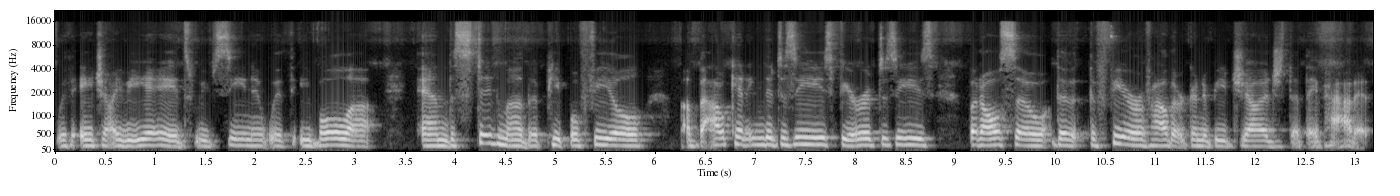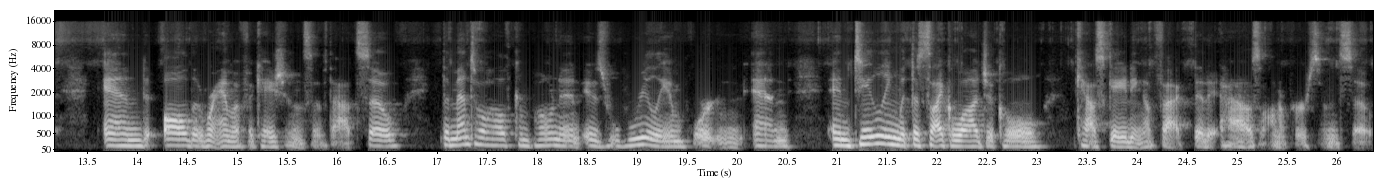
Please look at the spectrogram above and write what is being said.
with HIV/AIDS. We've seen it with Ebola, and the stigma that people feel about getting the disease, fear of disease, but also the the fear of how they're going to be judged that they've had it, and all the ramifications of that. So the mental health component is really important and and dealing with the psychological cascading effect that it has on a person. So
